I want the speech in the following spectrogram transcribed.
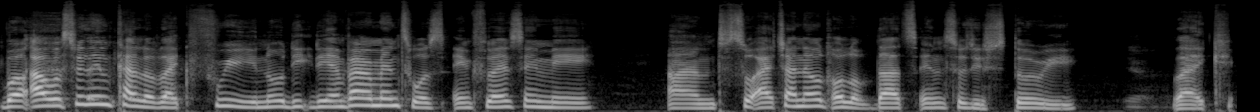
but I was feeling kind of like free, you know. The the environment was influencing me and so I channeled all of that into the story. Like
